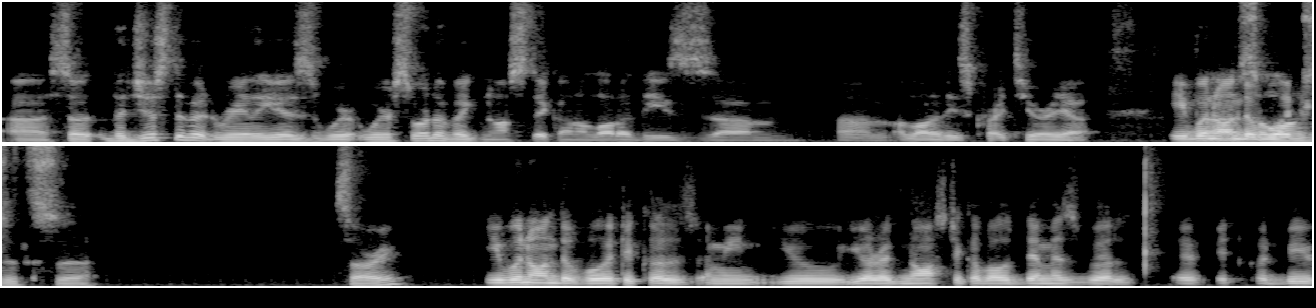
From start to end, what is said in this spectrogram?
Uh, so the gist of it really is we're we're sort of agnostic on a lot of these um, um, a lot of these criteria. Even on the so long as it's sorry even on the verticals i mean you you're agnostic about them as well. It, it could be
